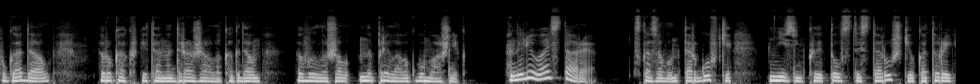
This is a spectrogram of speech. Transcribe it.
Угадал. Рука капитана дрожала, когда он выложил на прилавок бумажник. «Наливай, старая», — сказал он торговке, низенькой толстой старушке, у которой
